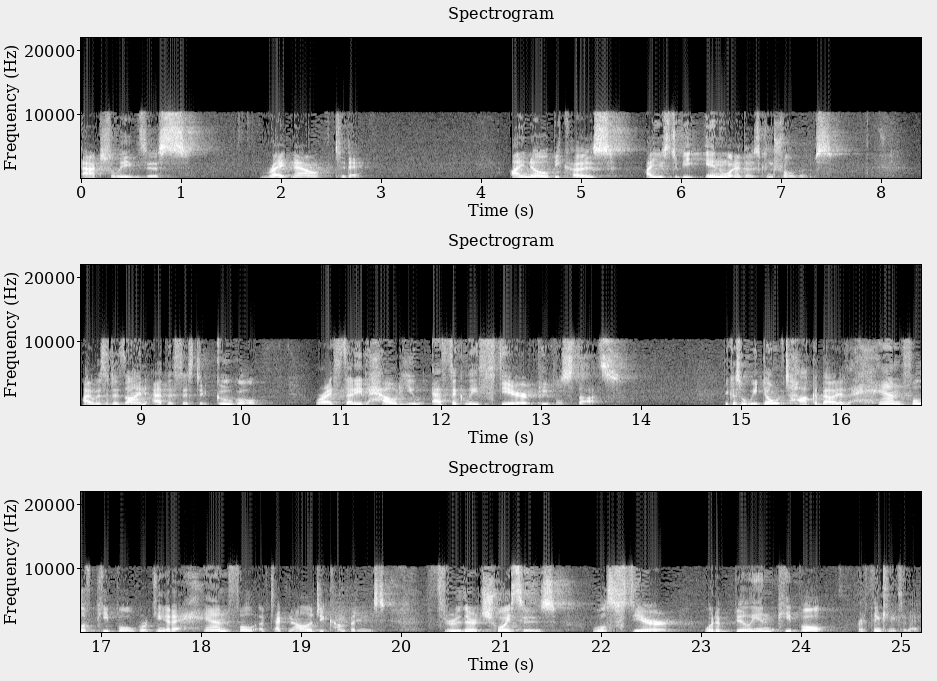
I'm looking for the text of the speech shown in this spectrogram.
actually exists right now, today. I know because I used to be in one of those control rooms. I was a design ethicist at Google where I studied how do you ethically steer people's thoughts. Because what we don't talk about is a handful of people working at a handful of technology companies, through their choices, will steer what a billion people are thinking today.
